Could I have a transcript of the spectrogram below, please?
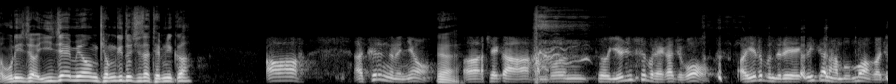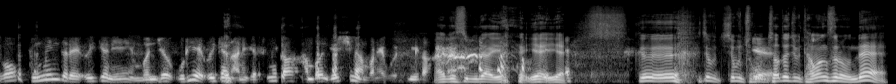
우리 저 이재명 경기도지사 됩니까? 아, 아 그런 거는요. 예. 아, 제가 한번 더 연습을 해가지고 아, 여러분들의 의견 한번 모아가지고 국민들의 의견이 먼저 우리의 의견 아니겠습니까? 한번 열심히 한번 해보겠습니다. 알겠습니다. 예, 예, 예. 그, 좀, 좀, 저- 예. 저도 좀 당황스러운데,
